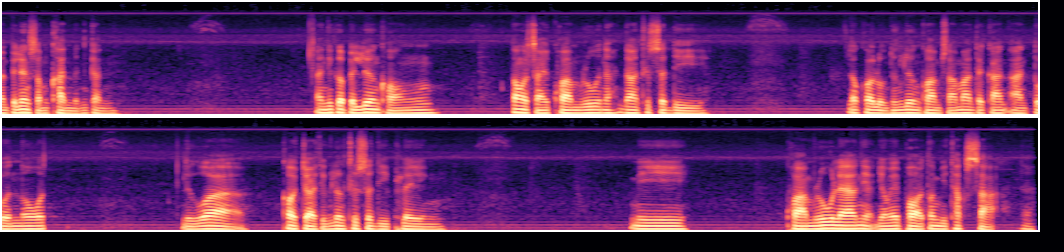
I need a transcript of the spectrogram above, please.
มันเป็นเรื่องสำคัญเหมือนกัน อันนี้ก็เป็นเรื่องของต้องอาศัยความรู้นะด้านทฤษฎี แล้วก็รวมถึงเรื่องความสามารถในการอ่านตัวโน้ต หรือว่าเข้าใจถึงเรื่องทฤษฎีเพลง มี ความรู้แล้วเนี่ยยังไม่พอต้องมีทักษะนะ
